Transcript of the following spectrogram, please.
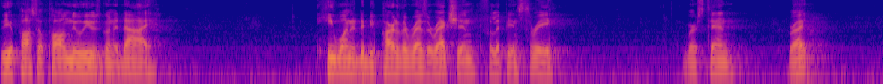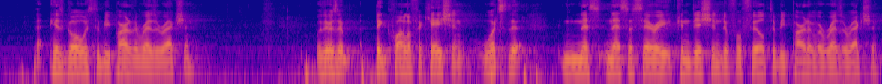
The Apostle Paul knew he was going to die. He wanted to be part of the resurrection, Philippians 3 verse 10, right? His goal was to be part of the resurrection. Well, there's a big qualification. What's the necessary condition to fulfill to be part of a resurrection?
